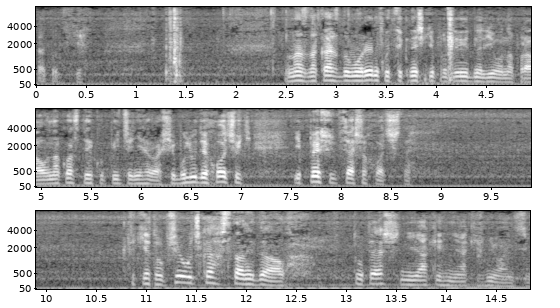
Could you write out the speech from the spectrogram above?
Так от є. У нас на кожному ринку ці книжки продають наліво направо. Вона коштує копійчані гроші. Бо люди хочуть і пишуть все, що хочете. Таке то обшивочка, стан ідеал. Тут теж ніяких ніяких нюансів.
